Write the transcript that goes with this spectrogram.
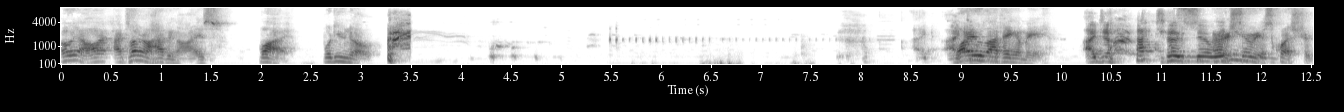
Oh, yeah. I, I plan on having eyes. Why? What do you know? I, Why are you laughing at me? I don't. I don't This is a know. very anything. serious question.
